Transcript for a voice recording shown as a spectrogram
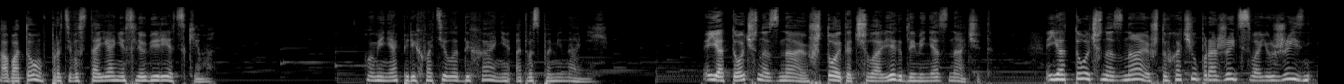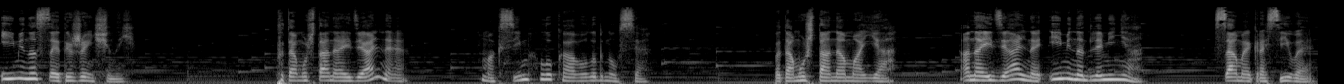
а потом в противостоянии с Люберецким. У меня перехватило дыхание от воспоминаний. Я точно знаю, что этот человек для меня значит. Я точно знаю, что хочу прожить свою жизнь именно с этой женщиной. Потому что она идеальная? Максим лукаво улыбнулся. «Потому что она моя. Она идеальна именно для меня. Самая красивая,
